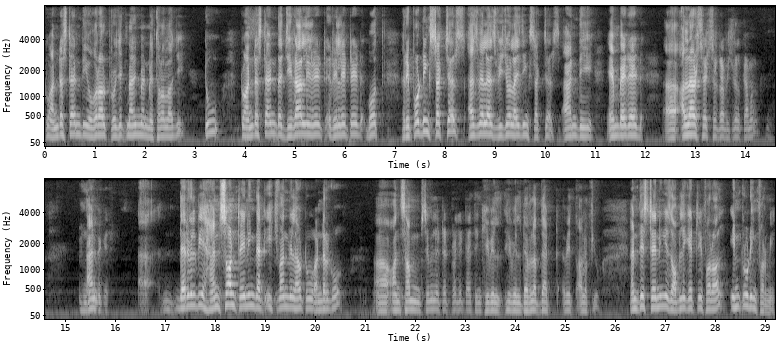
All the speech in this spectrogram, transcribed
to understand the overall project management methodology. Two, to understand the JIRA related both reporting structures as well as visualizing structures and the embedded uh, alerts, etc., which will come out. And uh, there will be hands-on training that each one will have to undergo uh, on some simulated project. I think he will he will develop that with all of you, and this training is obligatory for all, including for me.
